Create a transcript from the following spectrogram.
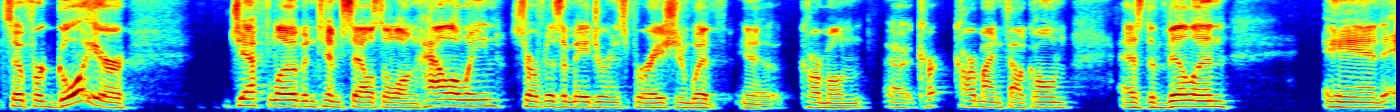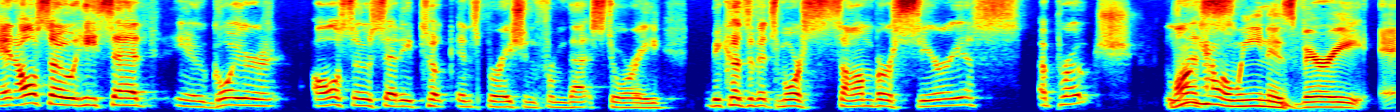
So for Goyer, Jeph Loeb and Tim Sale's, along Halloween served as a major inspiration with you know Carmine uh, Car- Carmine Falcone as the villain, and and also he said you know Goyer also said he took inspiration from that story because of its more somber, serious approach. Long Less- Halloween is very eh,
